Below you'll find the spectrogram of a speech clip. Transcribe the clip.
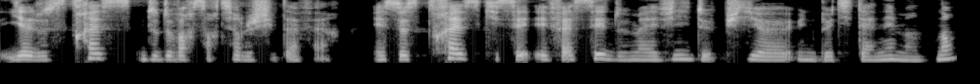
il y a le stress de devoir sortir le chiffre d'affaires. Et ce stress qui s'est effacé de ma vie depuis euh, une petite année maintenant,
